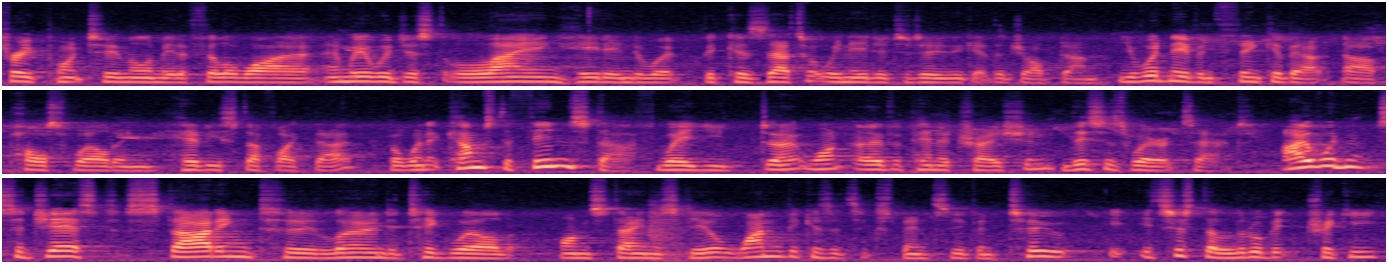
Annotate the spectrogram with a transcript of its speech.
3.2 millimeter filler wire and we were just laying heat into it because that's what we needed to do to get the job done. You wouldn't even think about uh, pulse welding, heavy stuff like that. But when it comes to thin stuff where you don't want over penetration, this is where it's at. I wouldn't suggest starting to learn to TIG weld on stainless steel. One, because it's expensive, and two, it's just a little bit tricky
